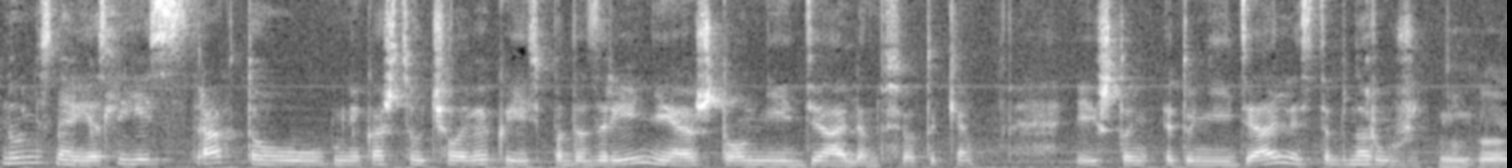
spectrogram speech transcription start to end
Ну, не знаю, если есть страх, то, мне кажется, у человека есть подозрение, что он не идеален все-таки, и что эту неидеальность обнаружит. Ну да.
